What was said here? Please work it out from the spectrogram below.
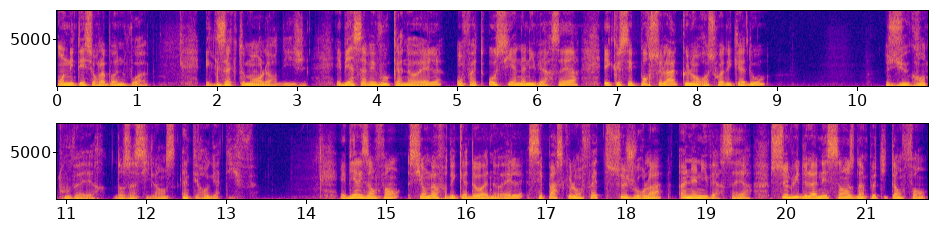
on était sur la bonne voie. Exactement, leur dis-je. Eh bien, savez-vous qu'à Noël, on fête aussi un anniversaire et que c'est pour cela que l'on reçoit des cadeaux? Yeux grands ouverts, dans un silence interrogatif. Eh bien les enfants, si on offre des cadeaux à Noël, c'est parce que l'on fête ce jour-là un anniversaire, celui de la naissance d'un petit enfant,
